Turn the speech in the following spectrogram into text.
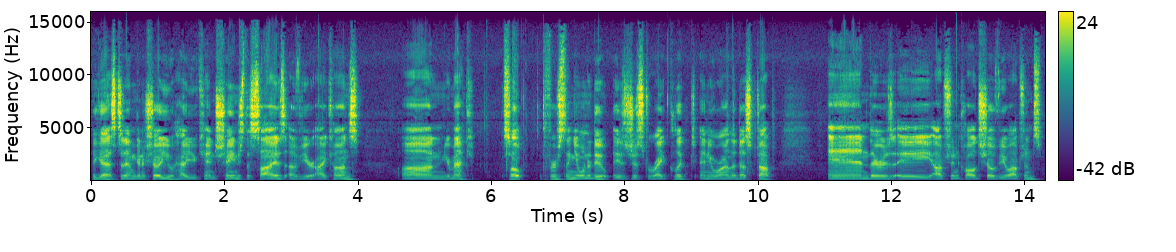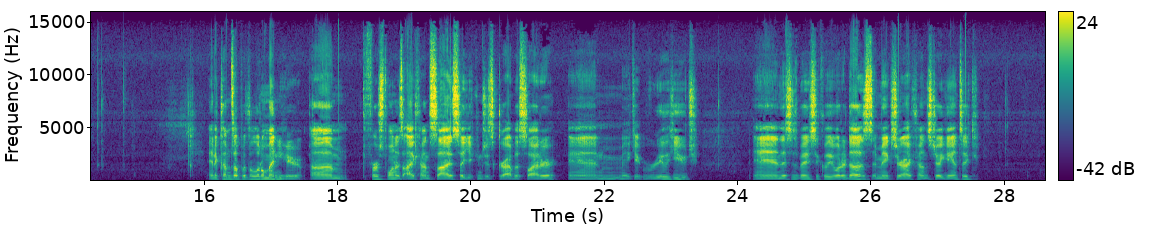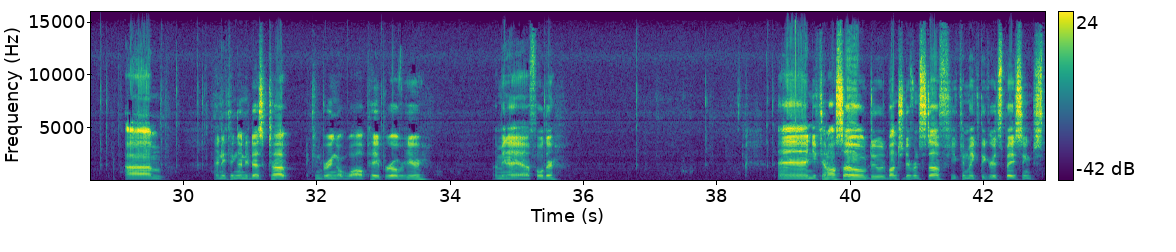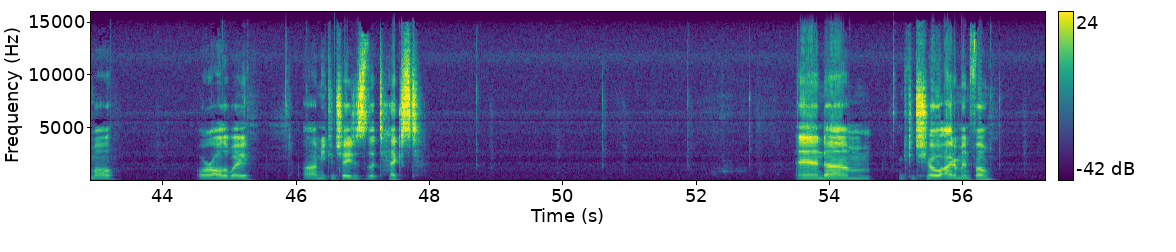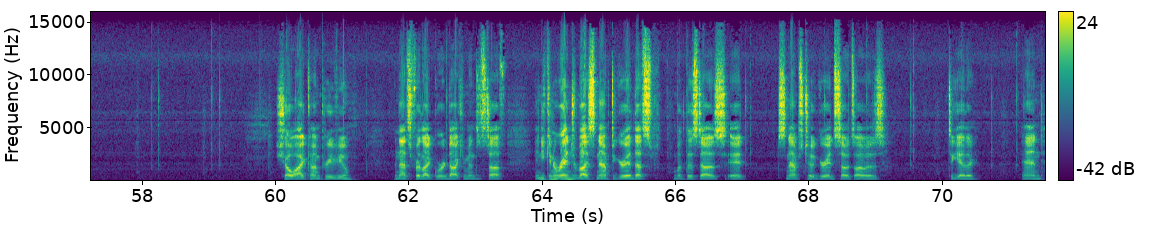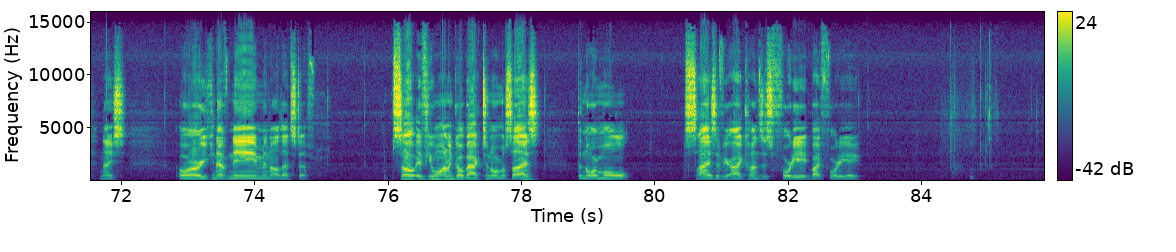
Hey guys, today I'm going to show you how you can change the size of your icons on your Mac. So, the first thing you want to do is just right click anywhere on the desktop and there's a option called show view options and it comes up with a little menu here. Um, the first one is icon size so you can just grab the slider and make it really huge and this is basically what it does. It makes your icons gigantic. Um, anything on your desktop. I can bring a wallpaper over here. I mean a uh, folder. And you can also do a bunch of different stuff. You can make the grid spacing small or all the way. Um, you can change the text. And um, you can show item info. Show icon preview and that's for like Word documents and stuff. And you can arrange it by snap to grid that's what this does. It snaps to a grid so it's always together and nice. Or you can have name and all that stuff. So if you want to go back to normal size the normal size of your icons is 48 by 48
